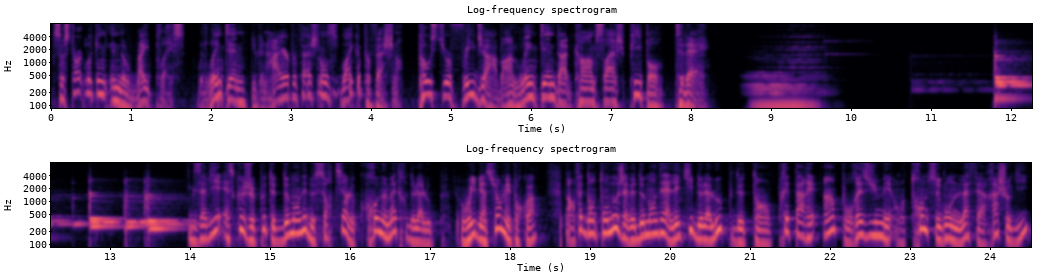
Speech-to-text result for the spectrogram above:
So start looking in the right place. With LinkedIn, you can hire professionals like a professional. Post your free job on linkedin.com/people slash people today. Xavier, est-ce que je peux te demander de sortir le chronomètre de la loupe? Oui, bien sûr, mais pourquoi? Bah, en fait, dans ton dos, j'avais demandé à l'équipe de la loupe de t'en préparer un pour résumer en 30 secondes l'affaire Khashoggi.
